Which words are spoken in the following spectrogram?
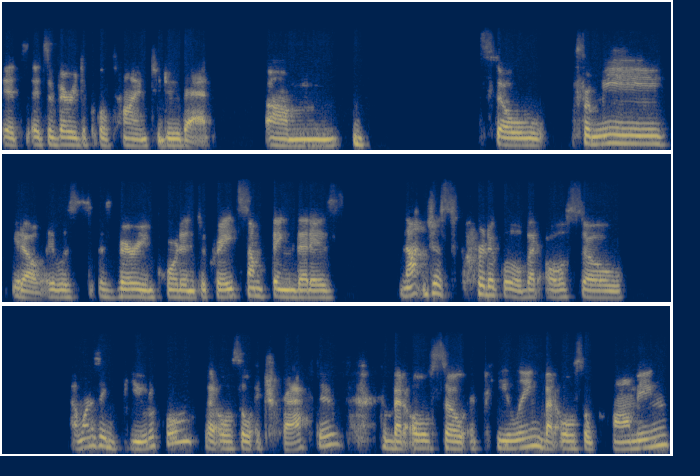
it's it's a very difficult time to do that um so for me you know it was is very important to create something that is not just critical but also I want to say beautiful, but also attractive, but also appealing, but also calming.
